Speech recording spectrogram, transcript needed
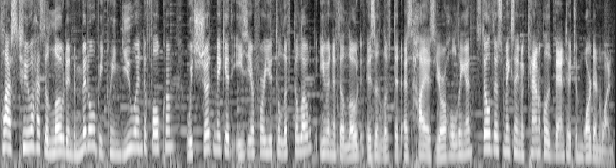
Class 2 has the load in the middle between you and the fulcrum, which should make it easier for you to lift the load, even if the load isn't lifted as high as you're holding it. Still, this makes a mechanical advantage of more than one.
